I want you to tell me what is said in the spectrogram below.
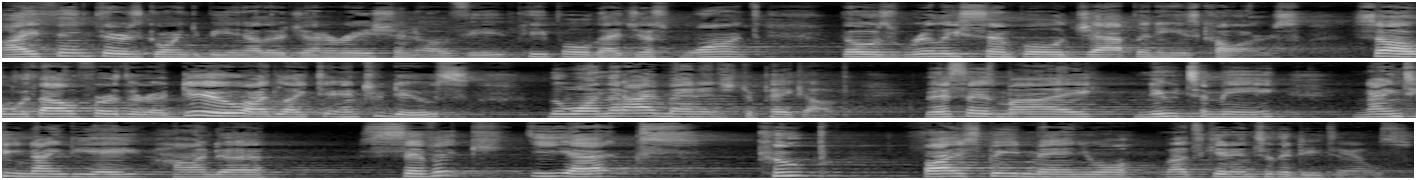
I think there's going to be another generation of people that just want those really simple Japanese cars. So without further ado, I'd like to introduce the one that I managed to pick up. This is my new to me 1998 Honda Civic EX Coupe 5-speed manual. Let's get into the details.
